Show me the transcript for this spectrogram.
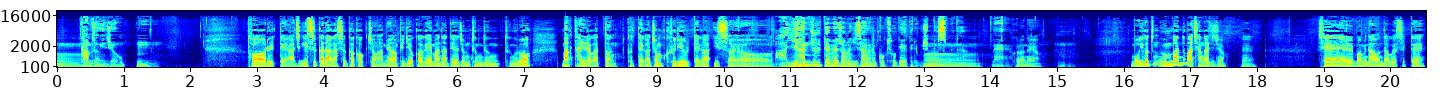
음, 감성이죠. 음. 더 어릴 때 아직 있을까 나갔을까 걱정하며 비디오 가게 만화 대여점 등등 등으로 막 달려갔던 그때가 좀 그리울 때가 있어요. 아, 이 한 줄 때문에 저는 이 사연을 꼭 소개해드리고 싶었습니다. 음, 네. 그러네요. 뭐 이것도 음반도 마찬가지죠. 네. 새 앨범이 나온다고 했을 때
